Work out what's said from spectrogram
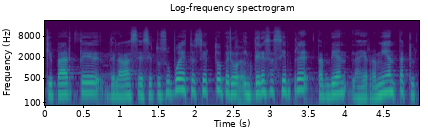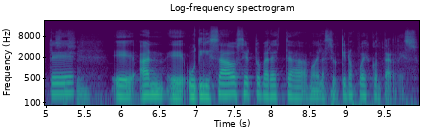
que parte de la base de ciertos supuestos, ¿cierto? Pero interesa siempre también las herramientas que ustedes eh, han eh, utilizado ¿cierto? para esta modelación. ¿Qué nos puedes contar de eso?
